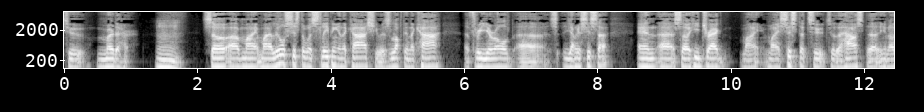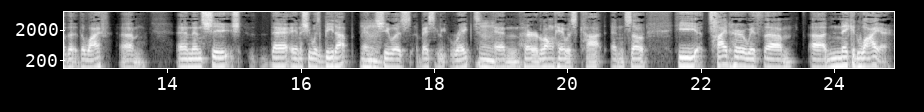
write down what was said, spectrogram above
to murder her. Mm. So uh, my, my little sister was sleeping in the car. She was locked in the car, a three-year-old uh, younger sister and uh, so he dragged my my sister to to the house, the you know the the wife, um, and then she, she, there and she was beat up and mm. she was basically raped mm. and her long hair was cut, and so he tied her with um, naked wire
